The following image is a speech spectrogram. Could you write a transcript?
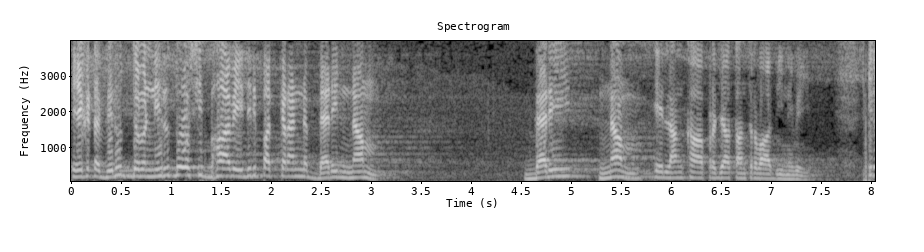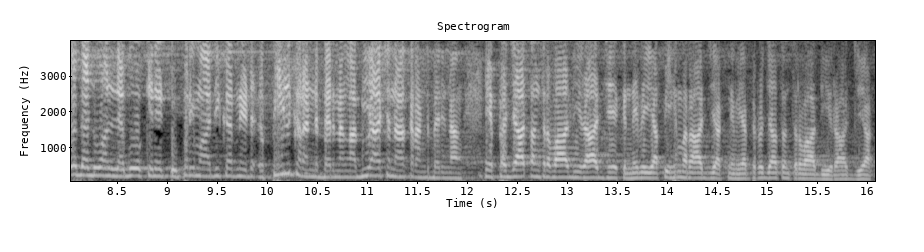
ඒකට විරුද්ධව නිර්දෝෂී භාවය ඉදිරිපත් කරන්න බැරි නම් බැරි නම් ඒ ලංකා ප්‍රජාතන්ත්‍රවාදී නෙවෙයි. හිර දඬුවම් ලැබුව කෙනෙක්ට උපරිම අධිකරණයට අපීල් කරන්න බැරි නම් අභියාචනා කරන්න බැරි නම් ඒ ප්‍රජාතන්ත්‍රවාදී රාජ්‍යයක නෙවෙයි අපි එහෙම රාජ්‍යයක් නෙවෙයි අපි ප්‍රජාතන්ත්‍රවාදී රාජ්‍යයක්.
